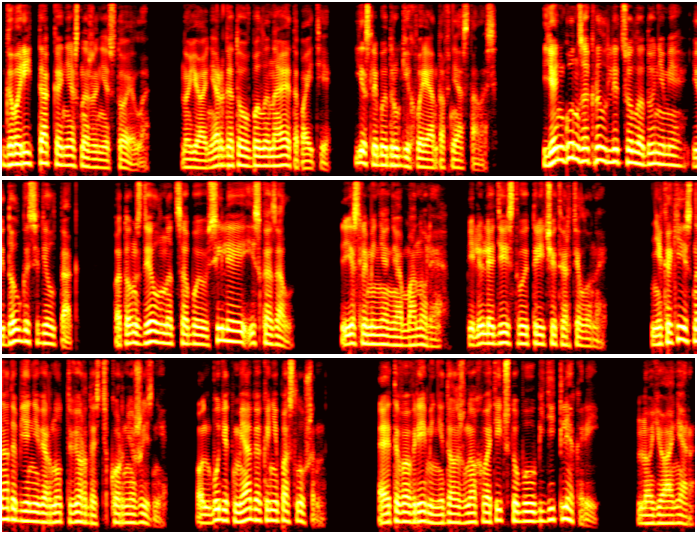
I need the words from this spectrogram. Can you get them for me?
Говорить так, конечно же, не стоило. Но Юанер готов был и на это пойти, если бы других вариантов не осталось. Яньгун закрыл лицо ладонями и долго сидел так. Потом сделал над собой усилие и сказал, «Если меня не обманули, пилюля действует три четверти луны. Никакие снадобья не вернут твердость корню жизни. Он будет мягок и непослушен. Этого времени должно хватить, чтобы убедить лекарей. Но, Юанер,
